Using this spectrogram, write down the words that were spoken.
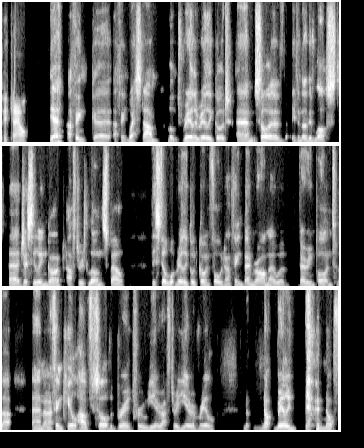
pick out? Yeah, I think uh, I think West Ham looked really really good. Um, sort of even though they've lost uh, Jesse Lingard after his loan spell, they still look really good going forward. And I think Benrahma were very important to that. Um, and I think he'll have sort of a breakthrough year after a year of real, not really, not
